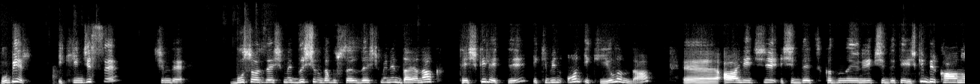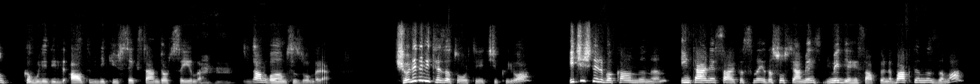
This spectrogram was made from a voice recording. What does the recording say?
Bu bir. İkincisi, şimdi bu sözleşme dışında bu sözleşmenin dayanak teşkil ettiği 2012 yılında e, aile içi şiddet, kadına yönelik şiddete ilişkin bir kanun kabul edildi. 6284 sayılı bundan bağımsız olarak. Şöyle de bir tezat ortaya çıkıyor. İçişleri Bakanlığı'nın internet sayfasına ya da sosyal me- medya hesaplarına baktığınız zaman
